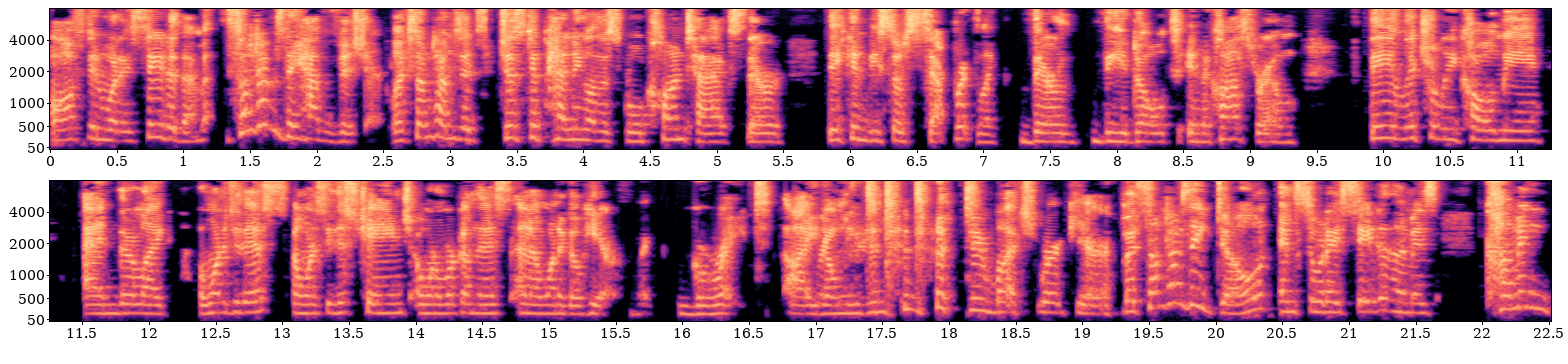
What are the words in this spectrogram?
often what I say to them, sometimes they have a vision. Like sometimes it's just depending on the school context. They're they can be so separate, like they're the adult in the classroom. They literally call me and they're like, I want to do this. I want to see this change. I want to work on this and I want to go here. I'm like, great. I great. don't need to do much work here. But sometimes they don't. And so what I say to them is, come and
